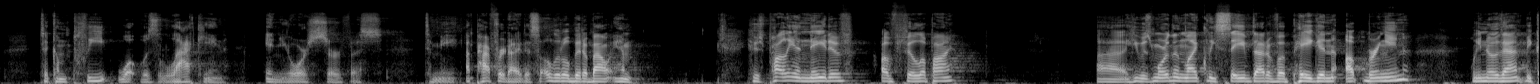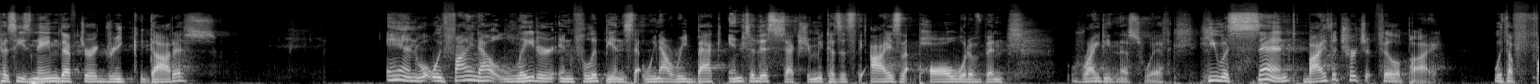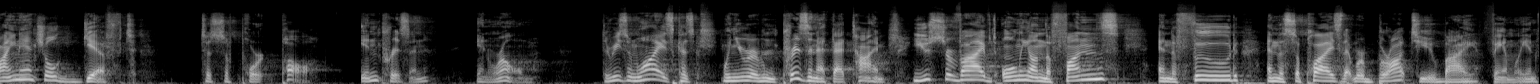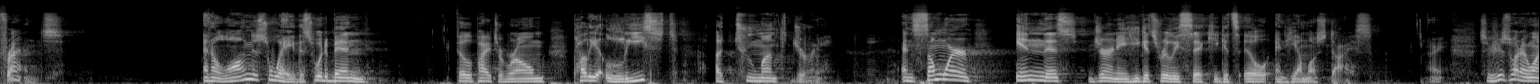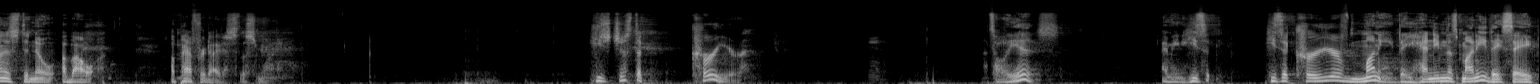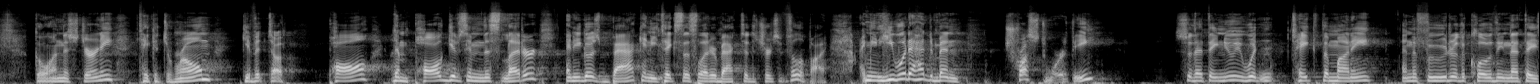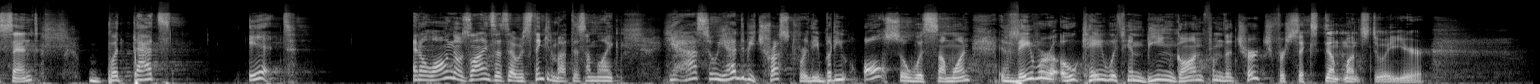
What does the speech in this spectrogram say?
to complete what was lacking in your service to me. Epaphroditus, a little bit about him. He was probably a native of Philippi. Uh, he was more than likely saved out of a pagan upbringing. We know that because he's named after a Greek goddess. And what we find out later in Philippians that we now read back into this section because it's the eyes that Paul would have been writing this with. He was sent by the church at Philippi with a financial gift to support Paul in prison in Rome. The reason why is because when you were in prison at that time, you survived only on the funds and the food and the supplies that were brought to you by family and friends. And along this way, this would have been Philippi to Rome, probably at least a two month journey. And somewhere in this journey, he gets really sick, he gets ill, and he almost dies. All right. So here's what I want us to know about Epaphroditus this morning. He's just a courier. That's all he is. I mean, he's he's a courier of money. They hand him this money. They say, "Go on this journey, take it to Rome, give it to Paul." Then Paul gives him this letter, and he goes back and he takes this letter back to the church of Philippi. I mean, he would have had to been trustworthy so that they knew he wouldn't take the money and the food or the clothing that they sent. But that's it. And along those lines, as I was thinking about this, I'm like, yeah, so he had to be trustworthy, but he also was someone, they were okay with him being gone from the church for six months to a year.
